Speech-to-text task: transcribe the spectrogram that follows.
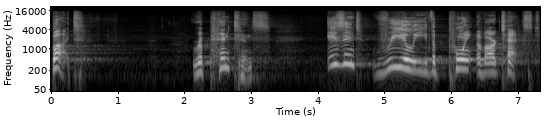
But repentance isn't really the point of our text.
